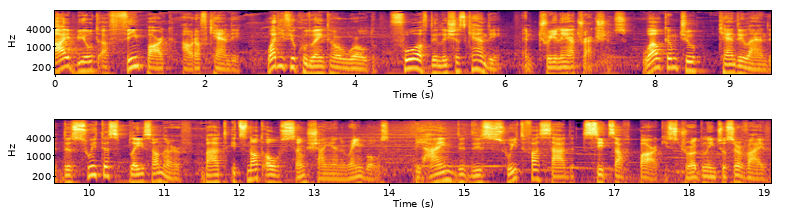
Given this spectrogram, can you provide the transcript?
I built a theme park out of candy. What if you could enter a world full of delicious candy and thrilling attractions? Welcome to Candyland, the sweetest place on earth. But it's not all sunshine and rainbows. Behind this sweet facade sits a park struggling to survive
